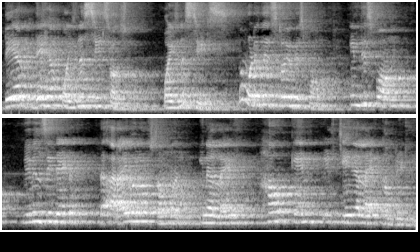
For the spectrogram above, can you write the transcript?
they are they have poisonous seeds also poisonous seeds. So what is the story of this poem in this poem we will see that the arrival of someone in our life how can it change our life completely?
